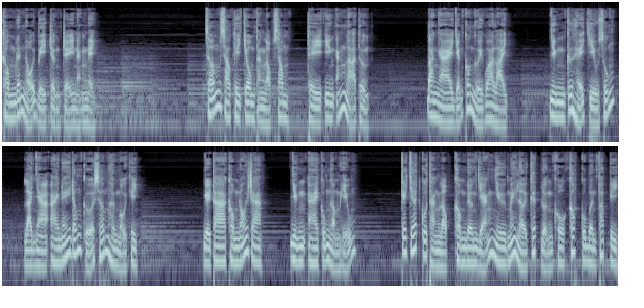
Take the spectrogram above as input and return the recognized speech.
Không đến nỗi bị trừng trị nặng nề. Sớm sau khi chôn thằng Lộc xong Thì yên ắng lạ thường. Ban ngày vẫn có người qua lại, Nhưng cứ hễ chiều xuống Là nhà ai nấy đóng cửa sớm hơn mọi khi. Người ta không nói ra, Nhưng ai cũng ngầm hiểu. Cái chết của thằng Lộc không đơn giản như mấy lời kết luận khô khốc của bên pháp y.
